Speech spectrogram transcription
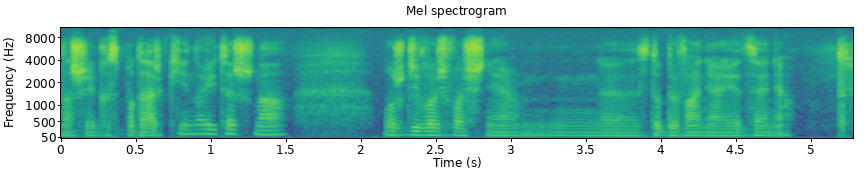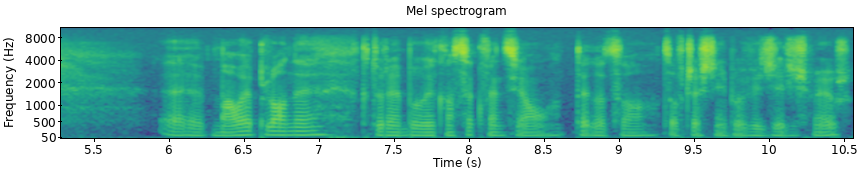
naszej gospodarki, no i też na możliwość właśnie mm, zdobywania jedzenia. E, małe plony, które były konsekwencją tego, co, co wcześniej powiedzieliśmy już,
